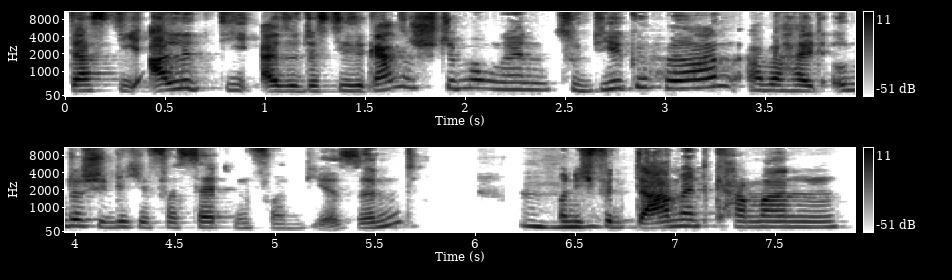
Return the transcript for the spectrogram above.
dass die alle, die, also dass diese ganzen Stimmungen zu dir gehören, aber halt unterschiedliche Facetten von dir sind. Mhm. Und ich finde, damit kann man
